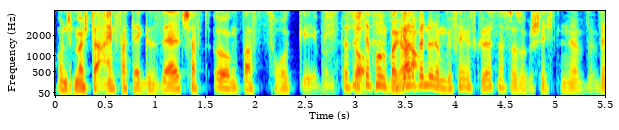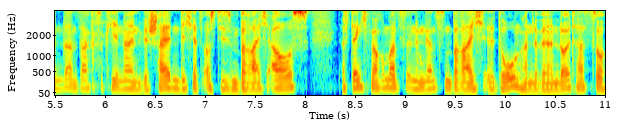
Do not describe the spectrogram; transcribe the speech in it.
und ich möchte einfach der Gesellschaft irgendwas zurückgeben. Das ist So, nicht der Punkt, weil genau. gerade wenn du im Gefängnis gesessen hast oder so Geschichten, ne, wenn du dann sagst, okay, nein, wir scheiden dich jetzt aus diesem Bereich aus, das denke ich mir auch immer in dem ganzen Bereich äh, Drogenhandel, wenn dann Leute hast, so,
